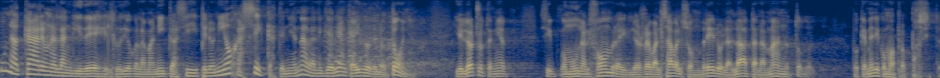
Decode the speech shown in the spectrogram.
Una cara, una languidez, el judío con la manito así, pero ni hojas secas tenía nada, ni que habían caído del otoño. Y el otro tenía así, como una alfombra y le rebalsaba el sombrero, la lata, la mano, todo, porque medio como a propósito.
